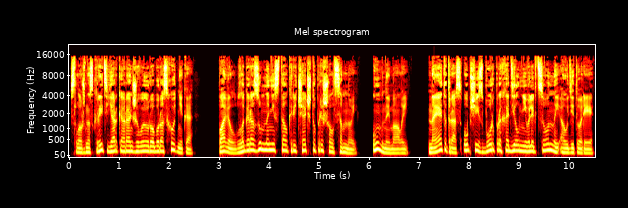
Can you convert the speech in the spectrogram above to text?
Сложно скрыть ярко-оранжевую робу расходника. Павел благоразумно не стал кричать, что пришел со мной. Умный малый. На этот раз общий сбор проходил не в лекционной аудитории,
